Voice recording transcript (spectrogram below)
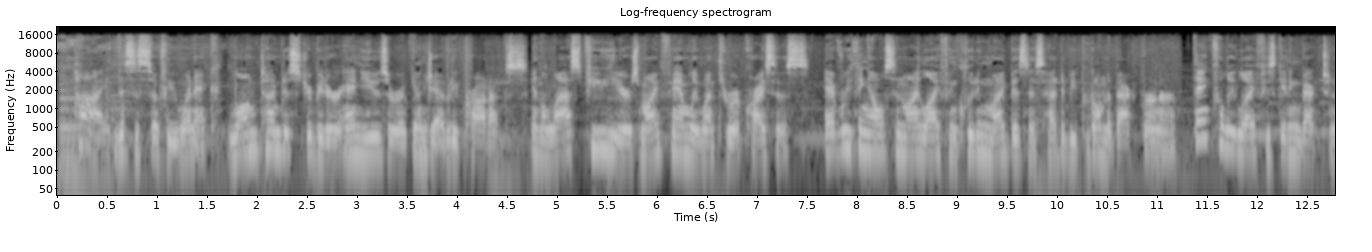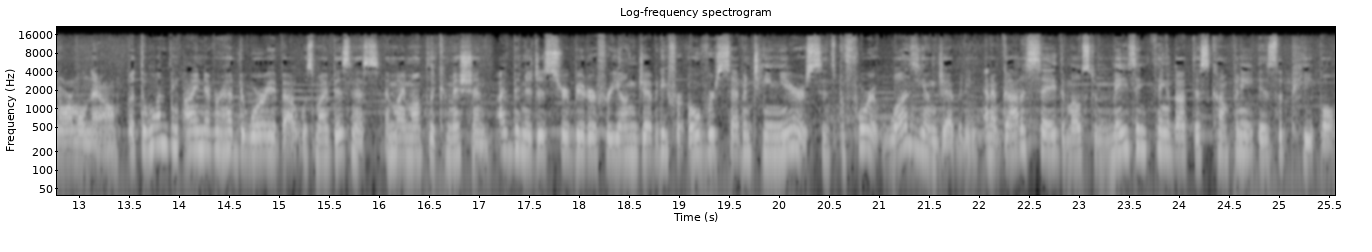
Hi, this is Sophie Winnick, longtime distributor and user of Youngevity products. In the last few years, my family went through a crisis. Everything else in my life, including my business, had to be put on the back burner. Thankfully, life is getting back to normal now, but the one thing I never had to worry about was my business and my monthly commission. I've been a distributor for Youngevity for over 17 years, since before it was Youngevity, and I've got to say the most amazing thing about this company is the people.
